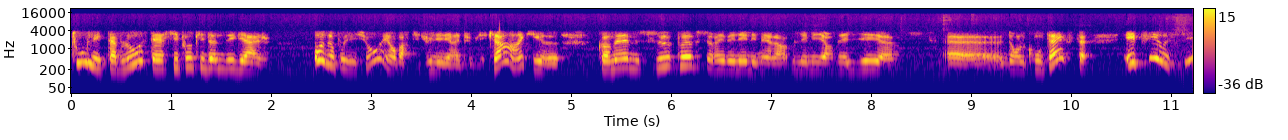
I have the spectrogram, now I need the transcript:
tous les tableaux, c'est-à-dire qu'il faut qu'il donne des gages aux oppositions, et en particulier les républicains, hein, qui quand même se, peuvent se révéler les meilleurs, alliés euh, dans le contexte. Et puis aussi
